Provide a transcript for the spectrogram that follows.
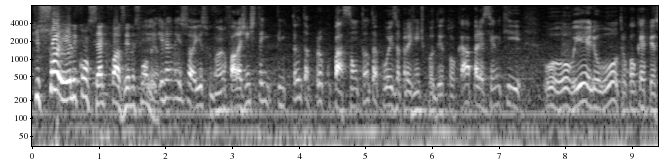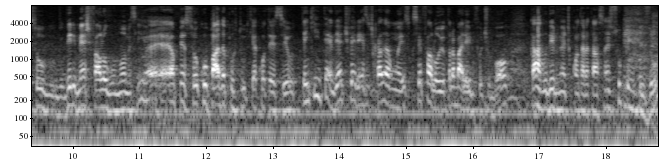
que só ele consegue fazer nesse momento. E, e não é nem só isso, não. Eu falo, a gente tem, tem tanta preocupação, tanta coisa pra gente poder tocar, parecendo que ou, ou ele ou outro, qualquer pessoa, vira e mexe, fala algum nome assim, é a pessoa culpada por tudo que aconteceu. Tem que entender a diferença de cada um. É isso que você falou. Eu trabalhei no futebol, cargo dele não é de contratação, é supervisor.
